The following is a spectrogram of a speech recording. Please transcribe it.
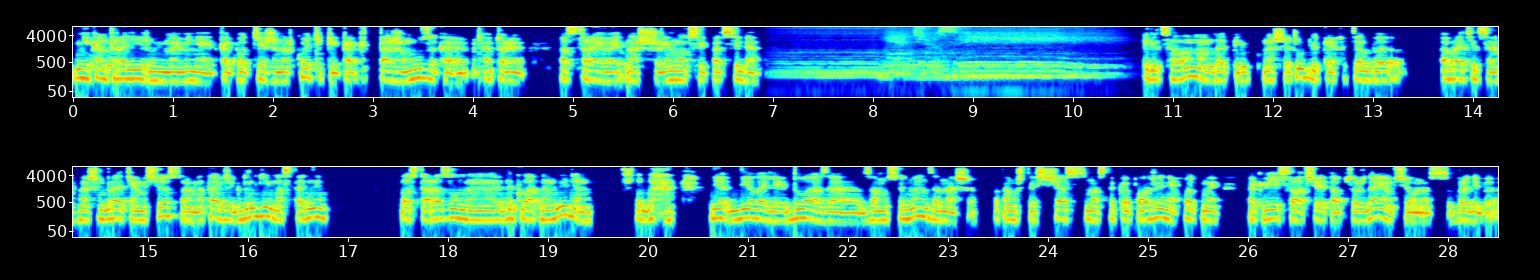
неконтролируемо меняет, как вот те же наркотики, как та же музыка, которая подстраивает наши эмоции под себя. Перед салоном, да, перед нашей рубрикой я хотел бы обратиться к нашим братьям и сестрам, а также к другим остальным, просто разумным и адекватным людям, чтобы делали дуа за, за мусульман, за наших, потому что сейчас у нас такое положение, хоть мы так весело все это обсуждаем, все у нас вроде бы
